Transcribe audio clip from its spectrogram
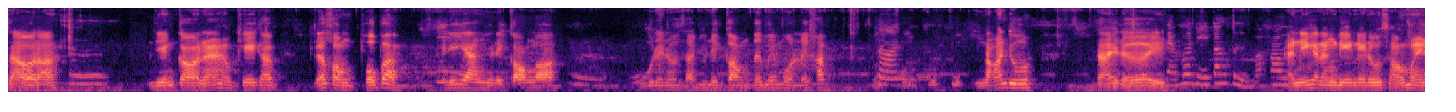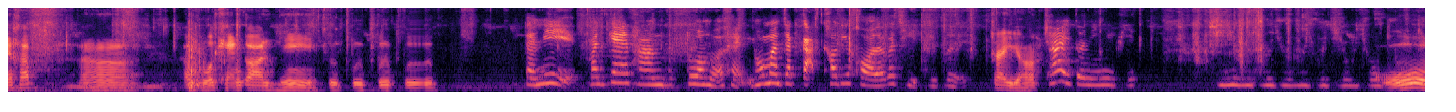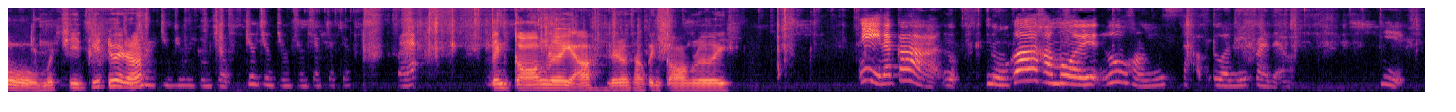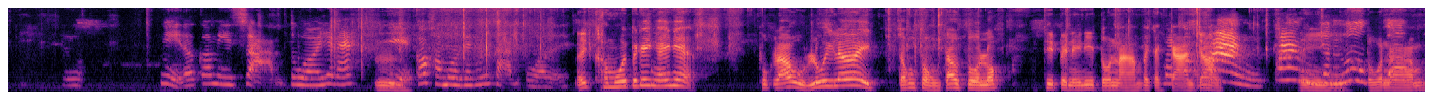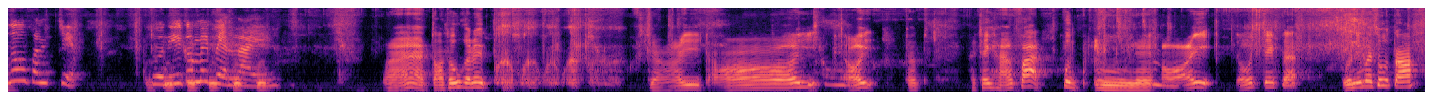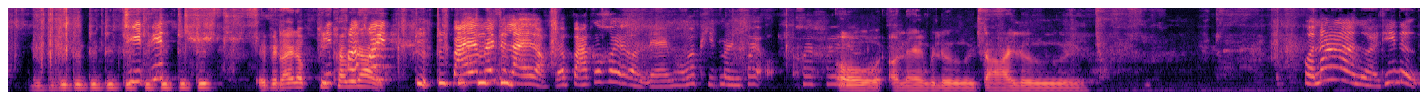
เสาร์เหรอ เรียงก่อนนะ โอเคครับ แล้วของพบอะอันนี้ยังอยู่ในกล่องเหรอโอ้ไดโนเสาร์อยู่ในกล่องเต็มไม่หมดเลยครับ นอนอยู่นอนอยู่ ได้เลย แต่พวกนี้ต้องตื่นมาเฝ้าอันนี้กำลังเรียงไดโนเสาร์ใหม่นะครับอ่าเอาหัวแข็งก่อน นี่ปึ๊บปึ๊บปึ๊บปึ๊บแต่นี่มันแก้ทางตัวหัวแข็งเพราะมันจะกัดเข้าที่คอแล้วก็ฉีดพิษเลย ใช่เหรอ ใช่ตัวนี้มีพิษ โอ้มันฉีดพิษด้วยเหรอ เป็นกองเลยเหรอไดโนเสาร์เป็นกองเลย นี่แล้วก็หนูหนูก็ขโมยลูกของสามตัวนี้ไปแล้ว นี่ นี่แล้วก็มีสามตัวใช่ไหมอืม นี่ก็ขโมยไปทั้งสามตัวเลย เอ้ยขโมยไปได้ไงเนี่ย พวกเราลุยเลย ต้องส่งเจ้าตัวลบที่เป็นไอ้นี่ตัวหนามไปจัดการเจ้า มันข้างข้าง นี่จนลูกตัวหนาม ลูกมันเจ็บ ตัวนี้ก็ไม่เป็นไรมาต่อทุกกันเลยใจอ้อยอ้อยต่อใช้หางฟาดปุ๊บนี่เลยอ้อยโอ้เจ็บแล้วตัวนี้มาสู้ต่อเอ้ยเป็นไรหรอกพิษเข้าไม่ได้ป้ายังไม่เป็นไรหรอกแล้วป้าก็ค่อยอ่อนแรงเพราะว่าพิษมันค่อยค่อยค่อยโอ้ยเอาแรงไปเลยตายเลย หัวหน้าหน่วยที่หนึ่ง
